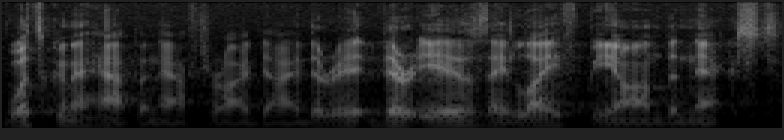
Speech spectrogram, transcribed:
What's going to happen after I die? There is, there is a life beyond the next.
